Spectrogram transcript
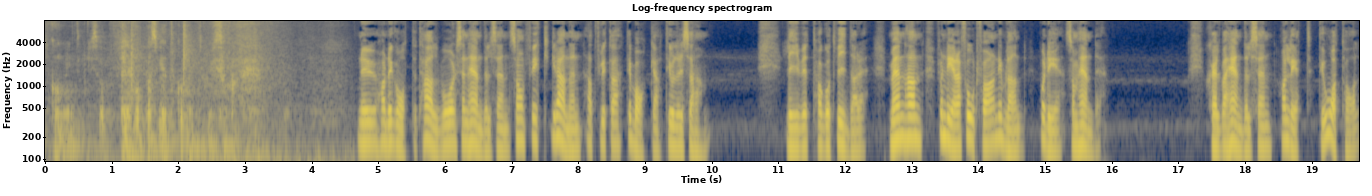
det kommer inte bli så. Eller hoppas vi att det kommer inte bli så. Nu har det gått ett halvår sedan händelsen som fick grannen att flytta tillbaka till Ulricehamn. Livet har gått vidare, men han funderar fortfarande ibland på det som hände. Själva händelsen har lett till åtal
